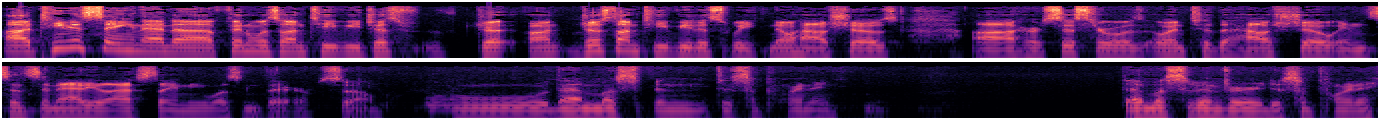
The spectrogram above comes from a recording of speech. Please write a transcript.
Uh, Tina's saying that uh, Finn was on TV just ju- on just on TV this week, no house shows. Uh, her sister was went to the house show in Cincinnati last night, and he wasn't there. So Ooh, that must have been disappointing. That must have been very disappointing.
